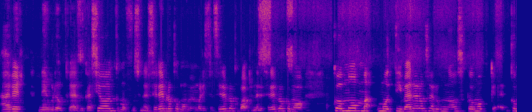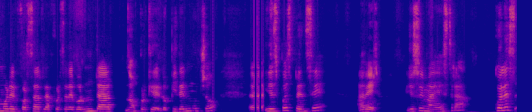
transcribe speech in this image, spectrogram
a ver, neuroeducación, cómo funciona el cerebro, cómo memorizar el cerebro, cómo aprender el cerebro, cómo, cómo motivar a los alumnos, cómo, cómo reforzar la fuerza de voluntad, ¿no? Porque lo piden mucho. Eh, y después pensé, a ver, yo soy maestra, ¿cuál es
